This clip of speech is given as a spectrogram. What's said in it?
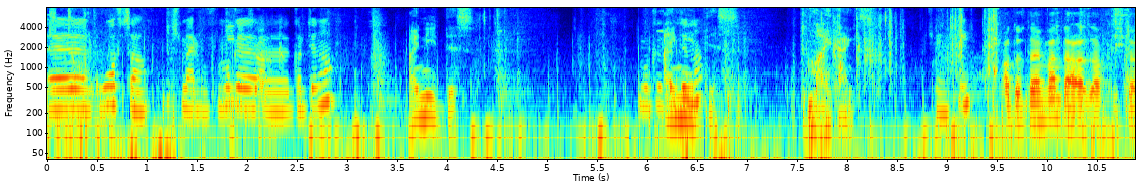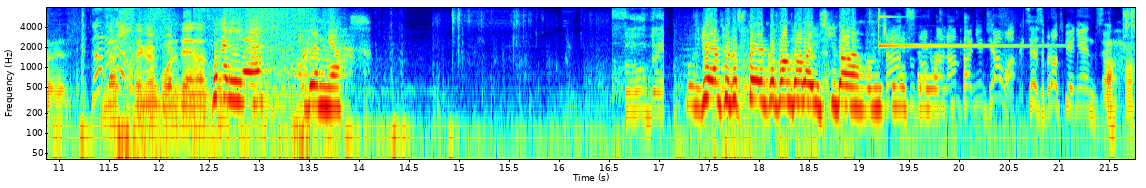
E, łowca smerfów. Mogę e, Guardiana? I need this. Mogę I Guardiana? need this. My thanks. Dzięki. O, dostałem Wandala za free, to jest. Dasz tego Guardiana Ode coś? mnie, ode mnie. Wziąłem tego swojego wandala i ci dałem, bo mi się nie chce. jego. lampa nie działa. Chcę zwrot pieniędzy. Aha.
